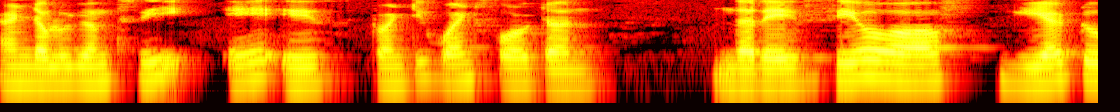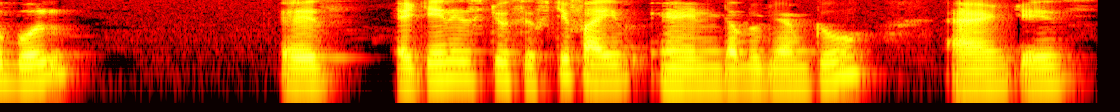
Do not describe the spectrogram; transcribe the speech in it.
and WDM3A is 20.4 ton. The ratio of gear to bull is 18 is to 65 in WDM2 and is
